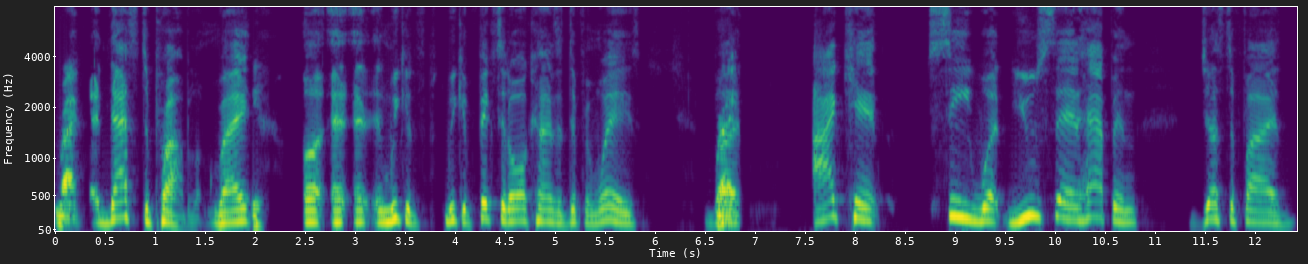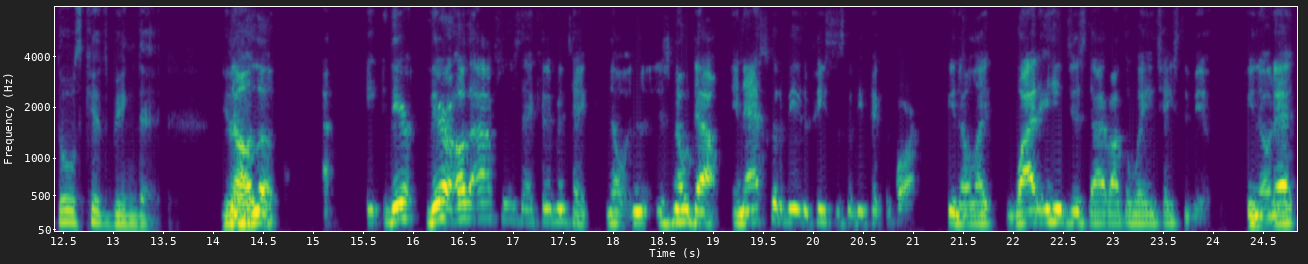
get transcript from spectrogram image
Right. And that's the problem, right? Uh, and, and, we could we could fix it all kinds of different ways, but Right. I can't see what you said happened justifies those kids being dead. You no, know, look, I- there there are other options that could have been taken. No, there's no doubt, and that's going to be the pieces to be picked apart. You know, like why didn't he just dive out the way and chase the vehicle? You know, that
